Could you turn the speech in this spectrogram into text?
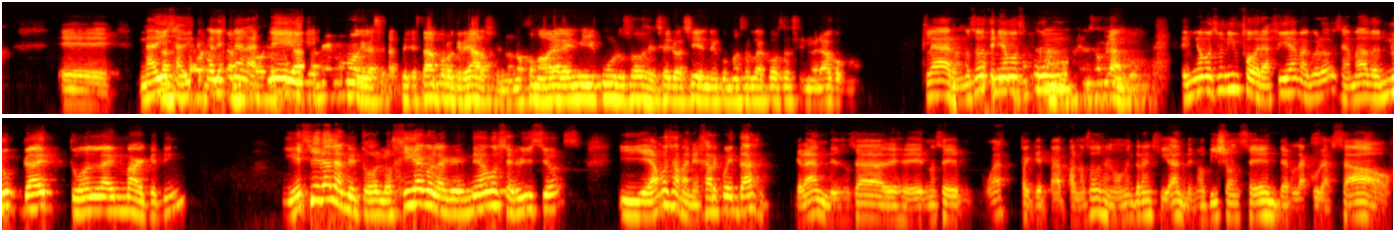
Eh, Nadie sabía cuáles eran las leyes. También como que estaban por crearse, ¿no? No como ahora que hay mil cursos de cero a cien de cómo hacer la cosa, sino era como... Claro, nosotros teníamos un... Blanco. Teníamos una infografía, me acuerdo, llamada Noob Guide to Online Marketing. Y esa era la metodología con la que vendíamos servicios y llegamos a manejar cuentas grandes, o sea, desde, no sé, que para nosotros en el momento eran gigantes, ¿no? Vision Center, La Curazao,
